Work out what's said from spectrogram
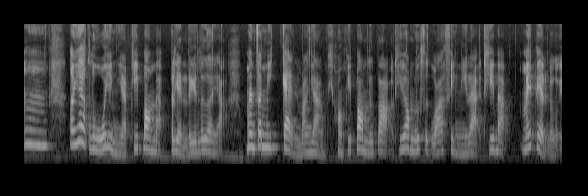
อืมเราอยากรู้ว่าอย่างเงี้ยพี่ปอมแบบเปลี่ยนเรื่อยๆอะ่ะ มันจะมีแก่นบางอย่างของพี่ปอมหรือเปล่า ที่ปอมรู้สึกว่าสิ่งนี้แหละที่แบบไม่เปลี่ยนเลย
